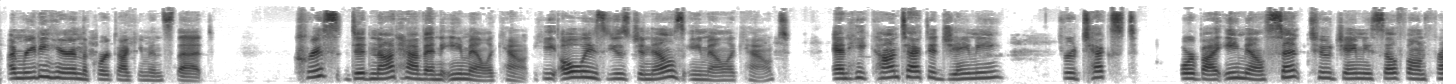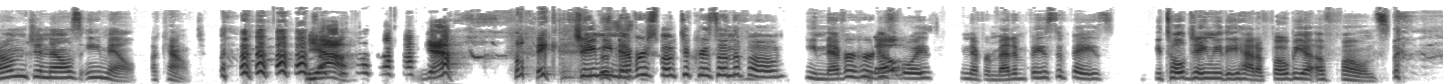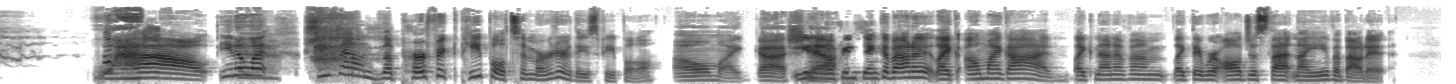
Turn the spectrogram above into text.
I'm reading here in the court documents that Chris did not have an email account. He always used Janelle's email account and he contacted Jamie through text or by email sent to Jamie's cell phone from Janelle's email account. Yeah. yeah. like Jamie this is- never spoke to Chris on the phone. He never heard Nope. his voice. He never met him face to face. He told Jamie that he had a phobia of phones. Wow. You know what? She found the perfect people to murder these people. Oh my gosh. You know, if you think about it, like, oh my God, like none of them, like they were all just that naive about it.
